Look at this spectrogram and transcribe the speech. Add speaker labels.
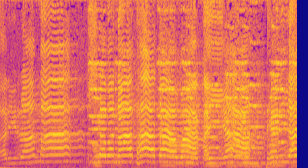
Speaker 1: हरि रामा श्रवना भादावा कैया धैर्या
